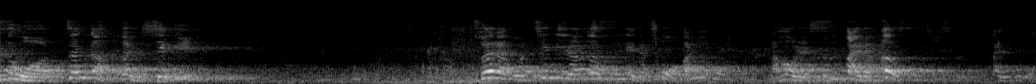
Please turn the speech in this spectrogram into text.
是我真的很幸运。虽然我经历了二十年的挫败，然后呢，失败了二十几次，但是我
